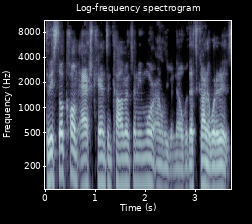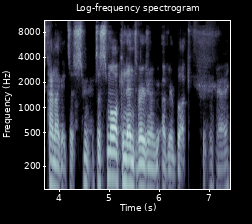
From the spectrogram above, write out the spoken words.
do they still call them ash cans in comics anymore? I don't even know, but that's kind of what it is. It's kind of like it's a it's a small condensed version of your, of your book. Okay.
